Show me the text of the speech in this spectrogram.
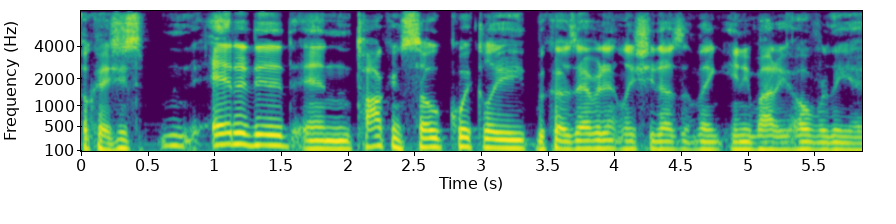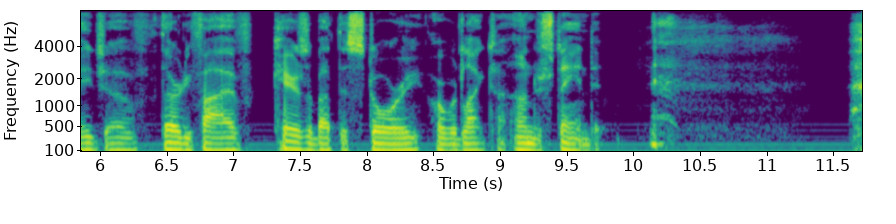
Okay, she's edited and talking so quickly because evidently she doesn't think anybody over the age of 35 cares about this story or would like to understand it.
